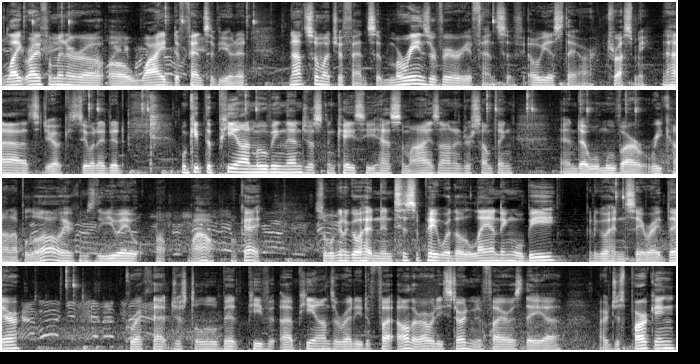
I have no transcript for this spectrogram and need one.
light riflemen are a, a wide defensive unit, not so much offensive. Marines are very offensive. Oh yes they are. Trust me. Ah, that's a joke. You see what I did? We'll keep the Pion moving then, just in case he has some eyes on it or something. And uh, we'll move our recon up a little. Oh, here comes the UA. Oh, wow. Okay. So we're going to go ahead and anticipate where the landing will be. going to go ahead and say right there. Correct that just a little bit. Uh, Pions are ready to fire. Oh, they're already starting to fire as they uh, are just parking.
